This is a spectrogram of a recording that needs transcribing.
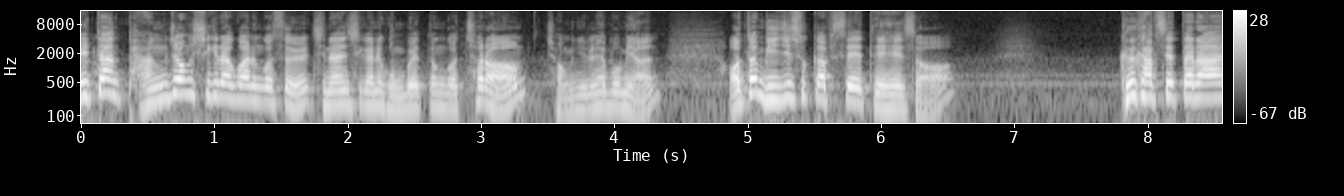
일단 방정식이라고 하는 것을 지난 시간에 공부했던 것처럼 정리를 해보면 어떤 미지수 값에 대해서 그 값에 따라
